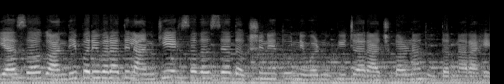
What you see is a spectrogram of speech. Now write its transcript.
यासह गांधी परिवारातील आणखी एक सदस्य दक्षिणेतून निवडणुकीच्या राजकारणात उतरणार आहे.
